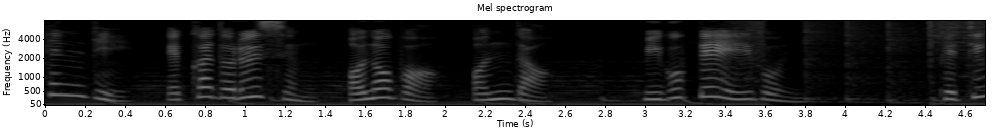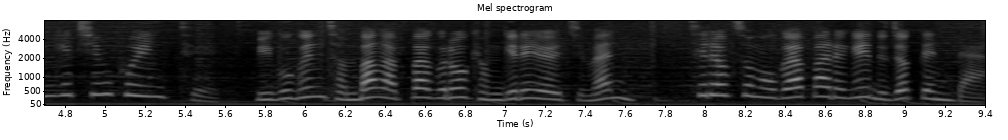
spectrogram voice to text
핸디 에콰도르 승 언오버 언더 미국 대 일본 배팅 핵심 포인트 미국은 전방 압박으로 경기를 열지만 체력 소모가 빠르게 누적된다.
